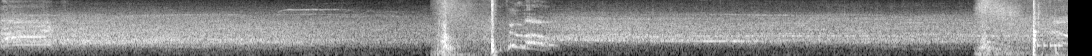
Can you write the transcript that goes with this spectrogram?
Mark! Too low! No!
